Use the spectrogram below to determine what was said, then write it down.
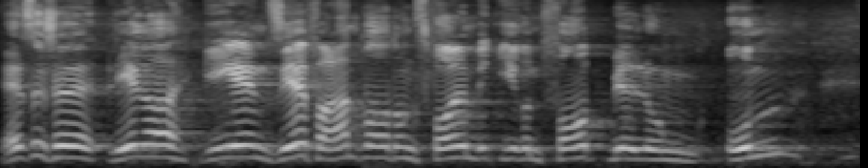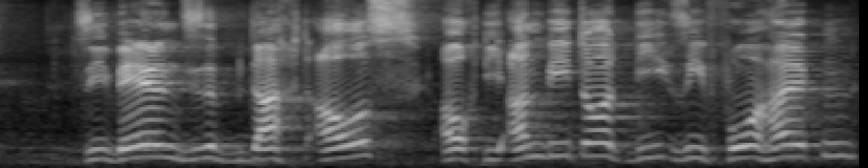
Hessische Lehrer gehen sehr verantwortungsvoll mit ihren Fortbildungen um. Sie wählen diese bedacht aus, auch die Anbieter, die sie vorhalten.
